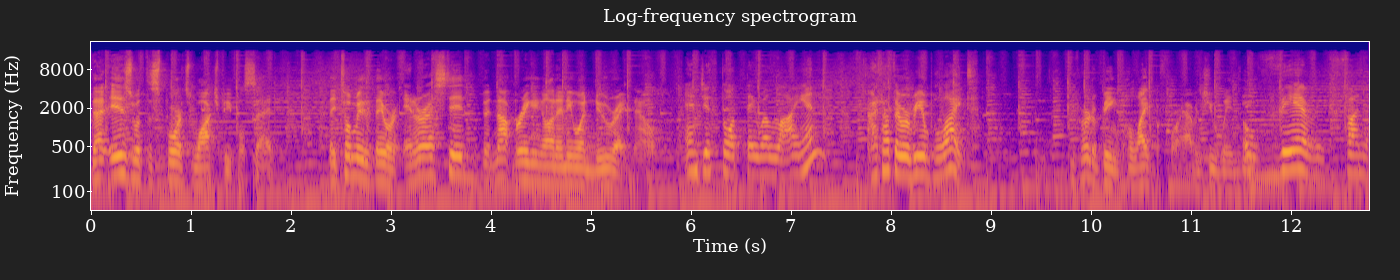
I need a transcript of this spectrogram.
That is what the sports watch people said. They told me that they were interested, but not bringing on anyone new right now. And you thought they were lying? I thought they were being polite. You've heard of being polite before, haven't you, Wendy? Oh, very funny.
